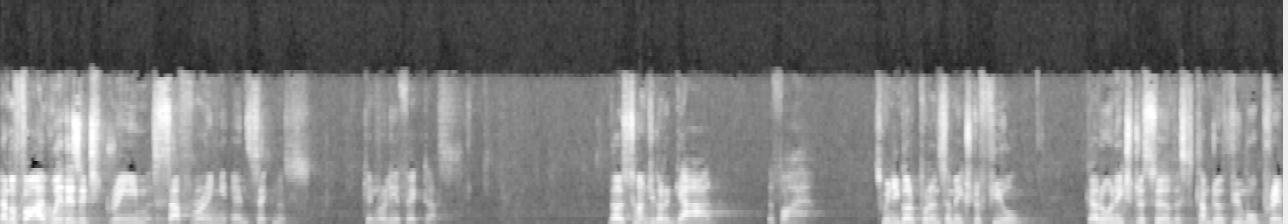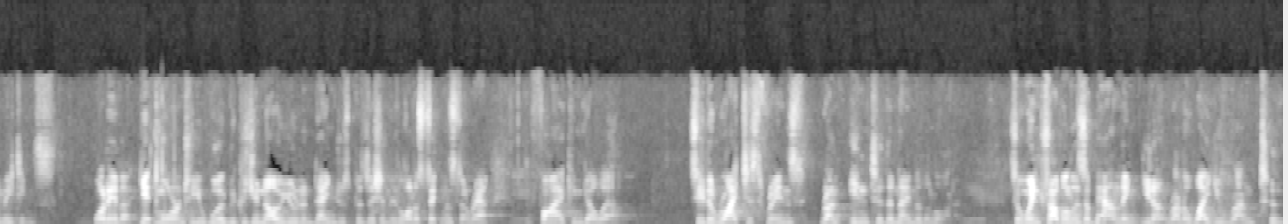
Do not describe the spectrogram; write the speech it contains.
Number five, where there's extreme suffering and sickness, can really affect us. Those times you've got to guard the fire. It's when you've got to put in some extra fuel, go to an extra service, come to a few more prayer meetings, whatever. Get more into your word because you know you're in a dangerous position. There's a lot of sickness around. The fire can go out. See, the righteous friends run into the name of the Lord. So when trouble is abounding, you don't run away, you run to.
